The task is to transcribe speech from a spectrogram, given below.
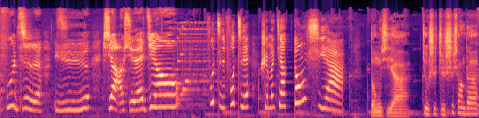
夫子与小学究。夫子，夫子，什么叫东西呀？东西呀，就是指世上的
